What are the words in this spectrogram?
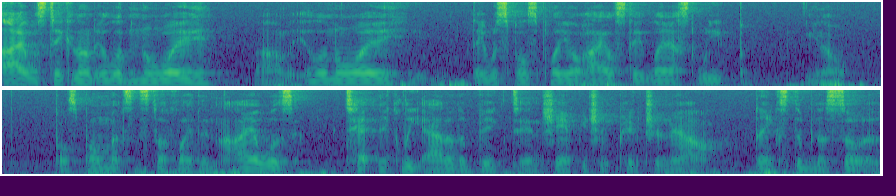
Iowa's taking on Illinois. Um, Illinois they were supposed to play Ohio State last week, but you know, postponements and stuff like that. And Iowa's technically out of the Big Ten championship picture now, thanks to Minnesota.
